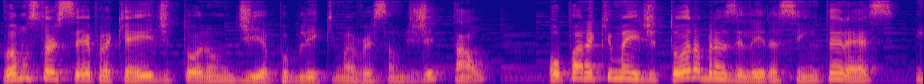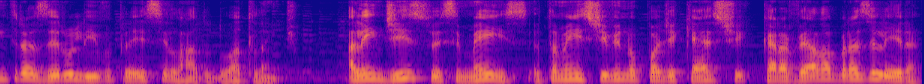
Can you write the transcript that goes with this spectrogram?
Vamos torcer para que a editora um dia publique uma versão digital ou para que uma editora brasileira se interesse em trazer o livro para esse lado do Atlântico. Além disso, esse mês eu também estive no podcast Caravela Brasileira,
